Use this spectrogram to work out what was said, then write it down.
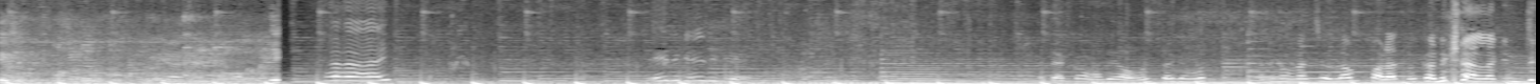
গেছে। হাই এইদিকে এইদিকে। দেখো আমাদের অবস্থা কেমন। এখন আমরা চললাম পাড়ার দোকানে খেলনা কিনতে।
